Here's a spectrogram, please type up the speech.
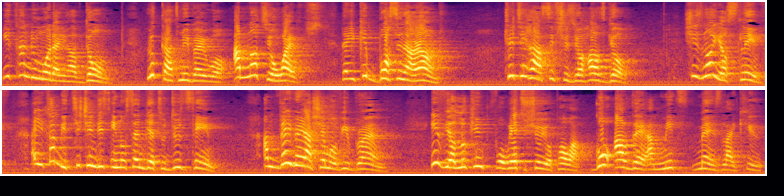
You can't do more than you have done. Look at me very well. I'm not your wife that you keep bossing around, treating her as if she's your house girl. She's not your slave. And you can't be teaching this innocent girl to do the same. I'm very, very ashamed of you, Brian. If you're looking for where to show your power, go out there and meet men like you.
